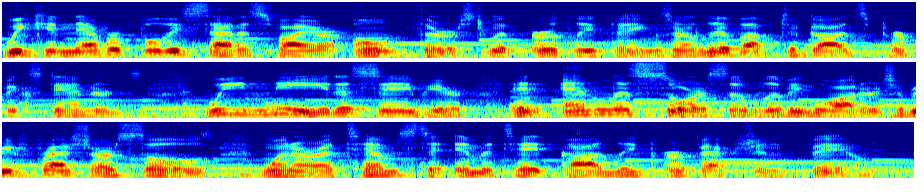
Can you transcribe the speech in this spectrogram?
We can never fully satisfy our own thirst with earthly things or live up to God's perfect standards. We need a Savior, an endless source of living water to refresh our souls when our attempts to imitate godly perfection fail.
